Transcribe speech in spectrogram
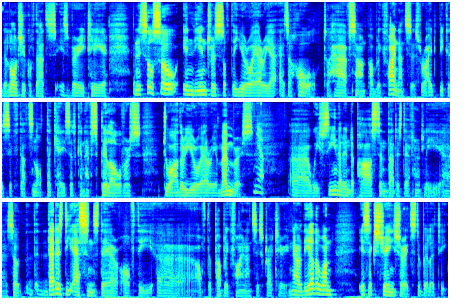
the logic of that is, is very clear, and it's also in the interest of the euro area as a whole to have sound public finances, right? Because if that's not the case, it can have spillovers to other euro area members. Yeah. Uh, we've seen that in the past, and that is definitely uh, so. Th- that is the essence there of the uh, of the public finances criteria. Now, the other one is exchange rate stability.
